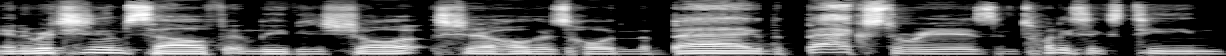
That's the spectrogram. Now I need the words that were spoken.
enriching himself and leaving shareholders holding the bag. The backstory is in 2016,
